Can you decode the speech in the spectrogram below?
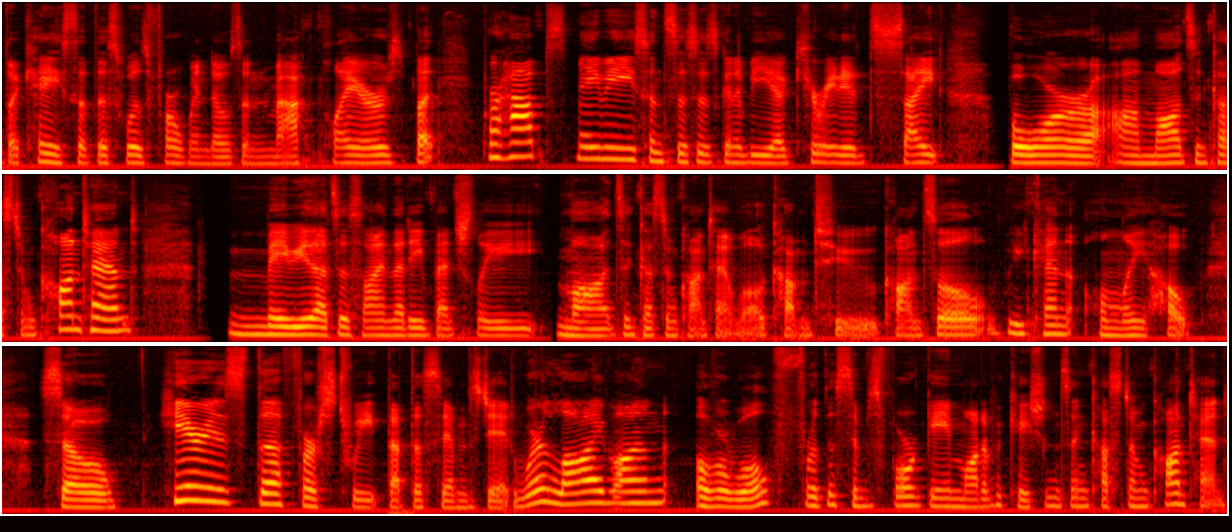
the case, that this was for Windows and Mac players. But perhaps, maybe, since this is going to be a curated site for uh, mods and custom content, maybe that's a sign that eventually mods and custom content will come to console. We can only hope. So here is the first tweet that The Sims did. We're live on Overwolf for The Sims 4 game modifications and custom content.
